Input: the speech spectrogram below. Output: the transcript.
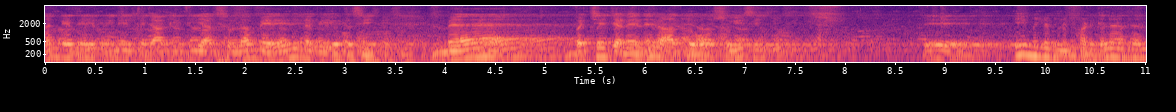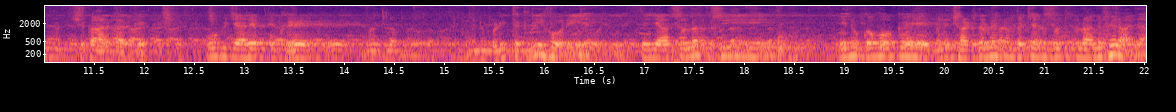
लंघे थे मैंने इल्तजा की थी यारसुल्ला मेरे भी नबी हो तुम मैं बच्चे जने ने रात दो सुई सी। ये मैंने मैंने फट के लैंदा शिकार करके। वो बेचारे भुखे मतलब मैंने बड़ी तकलीफ़ हो रही है। तो यार सुल्ला तुम इनू कहो कि मैंने छड़ मैं बच्चे ने दुध पिला के फिर आ जा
